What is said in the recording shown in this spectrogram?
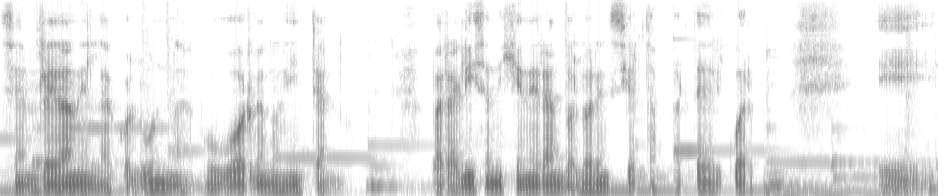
Se enredan en la columna u órganos internos. Paralizan y generan dolor en ciertas partes del cuerpo. Eh,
